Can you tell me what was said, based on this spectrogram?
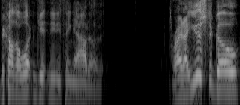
because I wasn't getting anything out of it. Right? I used to go,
